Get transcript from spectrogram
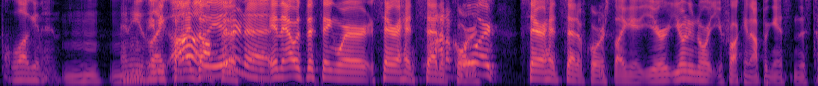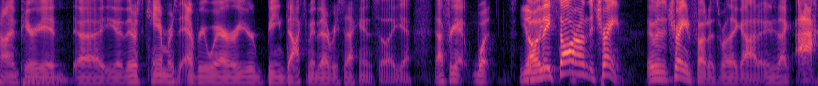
plugging in, mm-hmm, and he's and like, he finds "Oh, off the, internet." and that was the thing where Sarah had said, Lot of of course. cord. Sarah had said, of course, like you're you don't even know what you're fucking up against in this time period. Uh, you know, there's cameras everywhere. You're being documented every second. So like, yeah, I forget what. You'll oh, be- they saw her on the train. It was a train photos where they got it. And he's like, ah,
